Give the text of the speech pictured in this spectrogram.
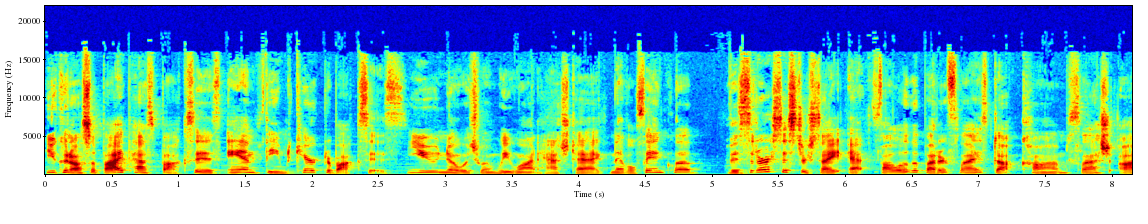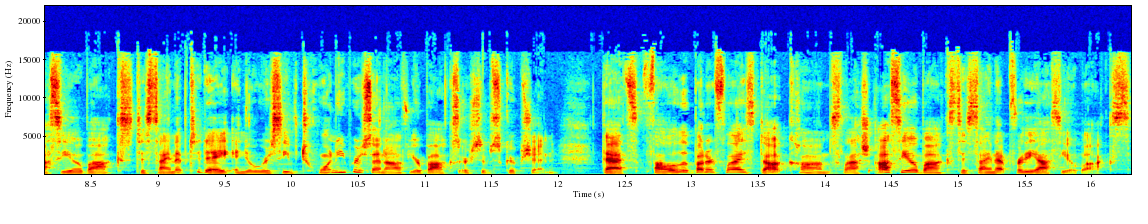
You can also buy past boxes and themed character boxes. You know which one we want, hashtag Neville Fan Club. Visit our sister site at followthebutterflies.com slash AccioBox to sign up today and you'll receive 20% off your box or subscription. That's followthebutterflies.com slash AccioBox to sign up for the Accio Box.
